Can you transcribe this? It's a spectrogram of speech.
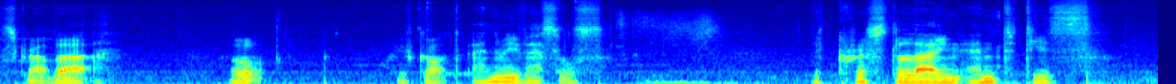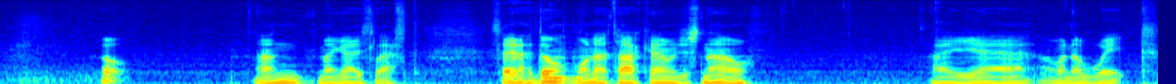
Scrap that. Oh, we've got enemy vessels. The crystalline entities. Oh, and my guy's left. Saying I don't want to attack him just now. I uh, I want to wait.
